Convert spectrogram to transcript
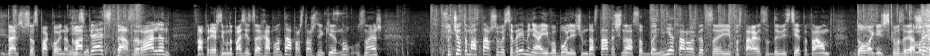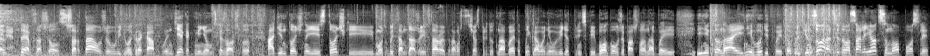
Дальше все спокойно. Easy. 2-5. TaZ и Раллен по-прежнему на позициях Апланта. Простошники, ну, знаешь, с учетом оставшегося времени, а его более чем достаточно, особо не торопятся и постараются довести этот раунд до логического Там завершения. уже Дев зашел с шарта, уже увидел игрока в пленте, как минимум сказал, что один точно есть точки, и может быть там даже и второй, потому что сейчас придут на Б, тут никого не увидят. В принципе, и бомба уже пошла на Б, и, и никто на А и не будет. По итогу Кинзор отсюда сольется, но после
